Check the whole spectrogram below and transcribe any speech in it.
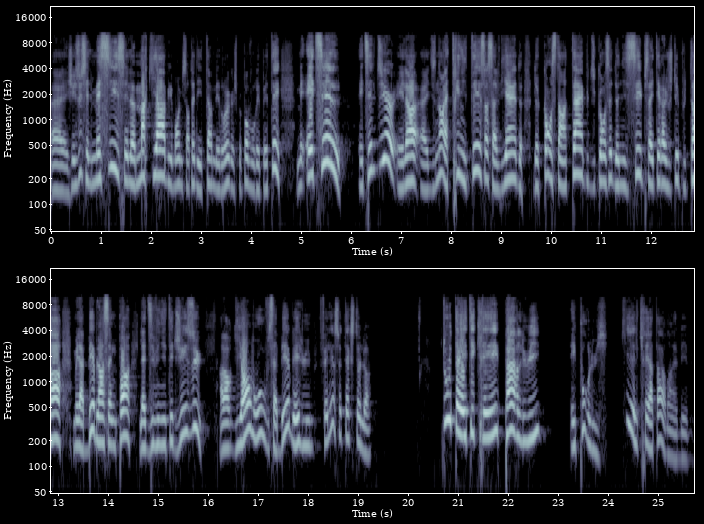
Euh, Jésus, c'est le Messie, c'est le marquiable. Bon, il me sortait des termes hébreux que je ne peux pas vous répéter. Mais est-il est-il Dieu? Et là, euh, il dit non, la Trinité, ça, ça vient de, Constantin, puis du Conseil de Nicée, puis ça a été rajouté plus tard, mais la Bible n'enseigne pas la divinité de Jésus. Alors Guillaume ouvre sa Bible et lui fait lire ce texte-là. Tout a été créé par lui et pour lui. Qui est le créateur dans la Bible?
